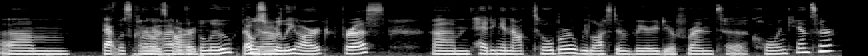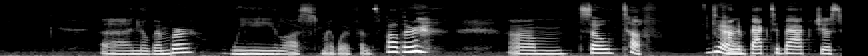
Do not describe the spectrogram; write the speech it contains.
Um, that was kind of out hard. of the blue. That was yeah. really hard for us. Um, heading in October, we lost a very dear friend to colon cancer. Uh, November, we mm-hmm. lost my boyfriend's father. Um, so tough. It's yeah. kind of back to back, just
